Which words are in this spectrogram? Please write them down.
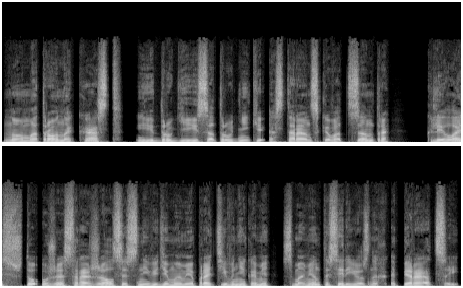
но Матрона Каст и другие сотрудники Астаранского центра клялась, что уже сражался с невидимыми противниками с момента серьезных операций.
